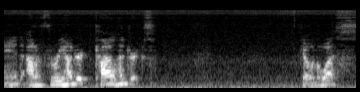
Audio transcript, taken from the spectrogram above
And out of 300, Kyle Hendricks going to Wes.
